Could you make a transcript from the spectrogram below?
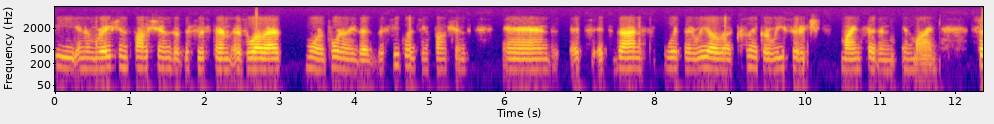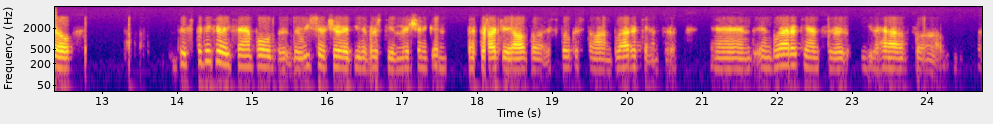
the enumeration functions of the system as well as, more importantly, the, the sequencing functions and it's it's done with a real uh, clinical research mindset in, in mind. So this particular example, the, the researcher at the University of Michigan, Dr. Ajjai Alva, is focused on bladder cancer. And in bladder cancer, you have uh, a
